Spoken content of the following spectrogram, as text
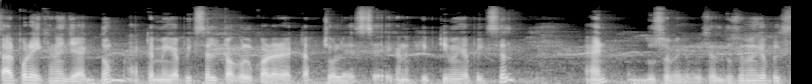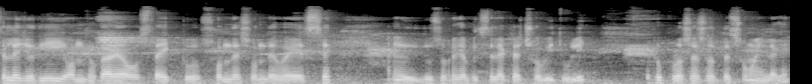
তারপরে এখানে যে একদম একটা মেগাপিক্সেল টগল করার একটা চলে এসছে, এখানে ফিফটি মেগাপিক্সেল অ্যান্ড দুশো মেগাপিক্সেল দুশো মেগাপিক্সেলে যদি এই অন্ধকারের অবস্থায় একটু সন্ধে সন্ধে হয়ে এসছে, আমি যদি দুশো মেগাপিক্সেল একটা ছবি তুলি, একটু প্রসেস হতে সময় লাগে।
